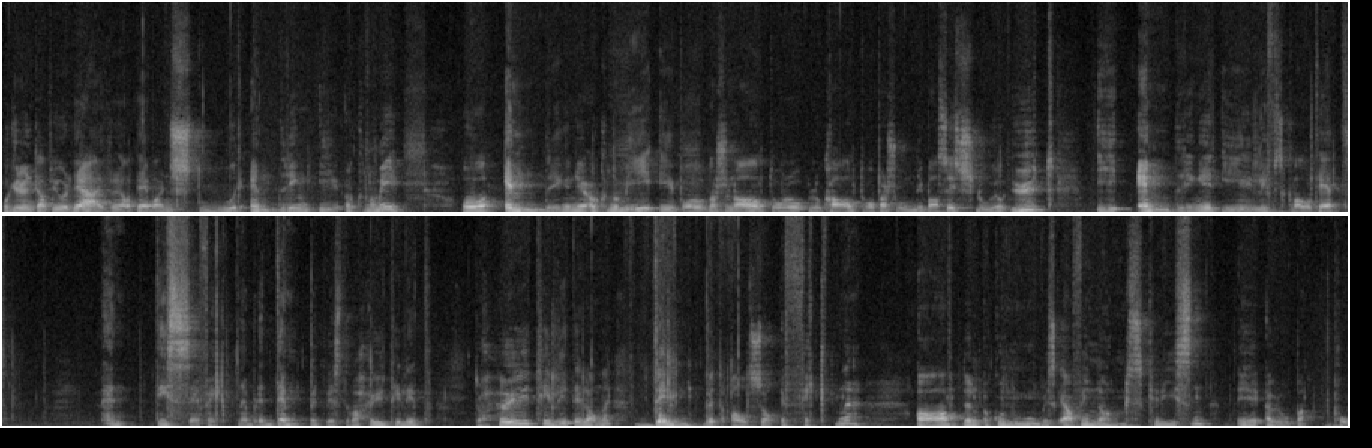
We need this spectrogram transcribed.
Og grunnen til at vi gjorde det, er at det var en stor endring i økonomi. Og endringen i økonomi på nasjonalt og lokalt og personlig basis slo jo ut i endringer i livskvalitet. Men disse effektene ble dempet hvis det var høy tillit. Så høy tillit i landet dempet altså effektene av den økonomiske, ja, finanskrisen i Europa på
